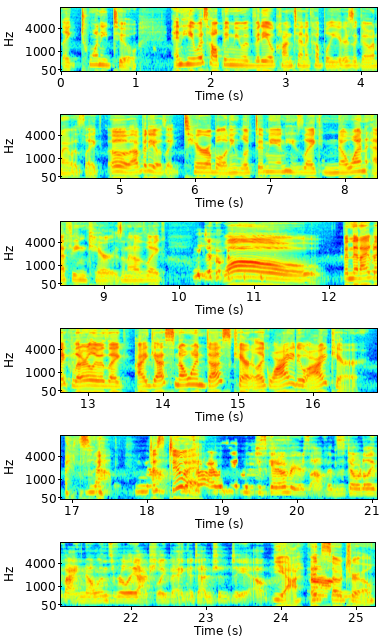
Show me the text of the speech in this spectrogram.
like 22 And he was helping me with video content a couple years ago. And I was like, oh, that video is like terrible. And he looked at me and he's like, no one effing cares. And I was like, whoa. And then I like literally was like, I guess no one does care. Like, why do I care? It's No. like, No. Just do it. I was saying, like, just get over yourself. It's totally fine. No one's really actually paying attention to you. yeah, it's so Um, true.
